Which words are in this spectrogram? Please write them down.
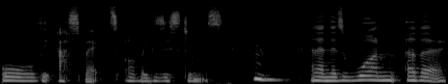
all the aspects of existence. And then there's one other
